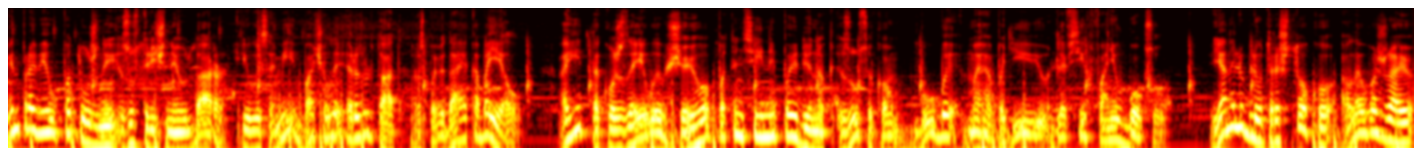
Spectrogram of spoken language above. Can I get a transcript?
Він провів потужний зустрічний удар, і ви самі бачили результат, розповідає Кабаєл. Агіт також заявив, що його потенційний поєдинок з Усиком був би мегаподією для всіх фанів боксу. Я не люблю трештоку, але вважаю,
